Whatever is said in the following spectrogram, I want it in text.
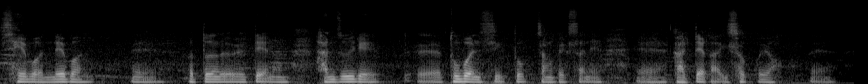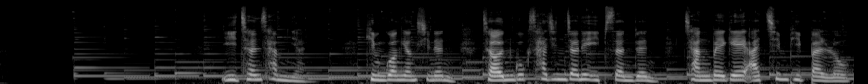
세 번, 네 번, 어떨 때는 한 주일에 두 번씩 또 장백산에 갈 때가 있었고요. 2003년 김광영 씨는 전국 사진전에 입선된 장백의 아침 빛발로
